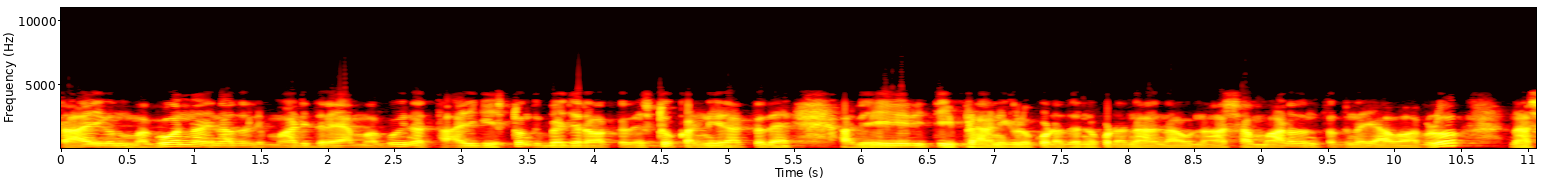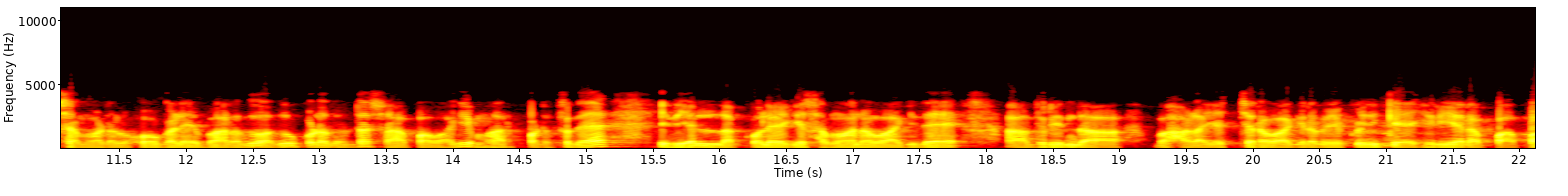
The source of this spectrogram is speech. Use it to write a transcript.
ತಾಯಿ ಒಂದು ಮಗುವನ್ನ ಏನಾದ್ರಲ್ಲಿ ಮಾಡಿದ್ರೆ ಆ ಮಗುವಿನ ತಾಯಿಗೆ ಎಷ್ಟೊಂದು ಬೇಜಾರಾಗ್ತದೆ, ಎಷ್ಟು ಕಣ್ಣೀರಾಗ್ತದೆ. ಅದೇ ರೀತಿ ಪ್ರಾಣಿಗಳು ಕೂಡ ಅದನ್ನು ಕೂಡ ನಾವು ನಾಶ ಮಾಡದಂಥದ್ದನ್ನ ಯಾವಾಗಲೂ ನಾಶ ಮಾಡಲು ಹೋಗಲೇಬಾರದು. ಅದು ಕೂಡ ದೊಡ್ಡ ಶಾಪವಾಗಿ ಮಾರ್ಪಡುತ್ತದೆ. ಇದು ಎಲ್ಲ ಕೊಲೆಗೆ ಸಮಾನವಾಗಿದೆ. ಆದ್ರಿಂದ ಬಹಳ ಎಚ್ಚರವಾಗಿರಬೇಕು. ಇದಕ್ಕೆ ಹಿರಿಯರ ಪಾಪ,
